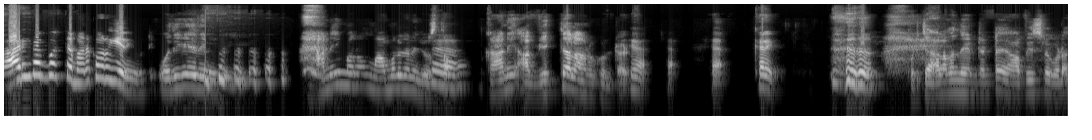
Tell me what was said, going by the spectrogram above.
వాడికి వస్తే మనకు ఒరిగేది ఒదిగేది? అని మనం మామూలుగానే చూస్తాం. కానీ ఆ వ్యక్తి అలా అనుకుంటాడు. కరెక్ట్ ఇప్పుడు చాలా మంది ఏంటంటే ఆఫీస్లో కూడా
